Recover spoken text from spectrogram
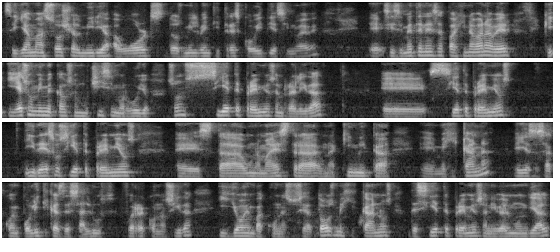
se llama Social Media Awards 2023 COVID-19. Eh, si se meten a esa página van a ver que, y eso a mí me causa muchísimo orgullo, son siete premios en realidad, eh, siete premios, y de esos siete premios eh, está una maestra, una química mexicana, ella se sacó en políticas de salud, fue reconocida, y yo en vacunas, o sea, dos mexicanos de siete premios a nivel mundial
